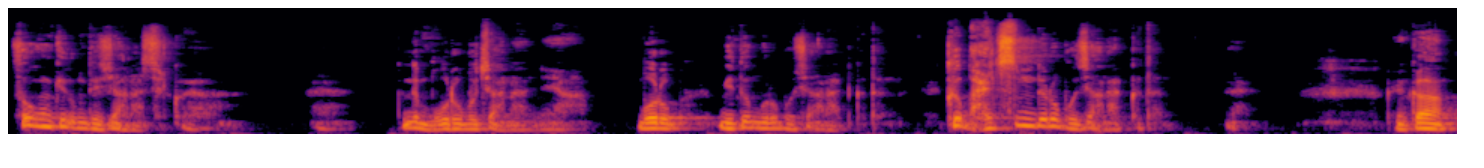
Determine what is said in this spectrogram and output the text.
소금 기둥 되지 않았을 거야. 예. 근데 뭐로 보지 않았냐? 뭐로 믿음으로 보지 않았거든. 그 말씀대로 보지 않았거든. 예. 그러니까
